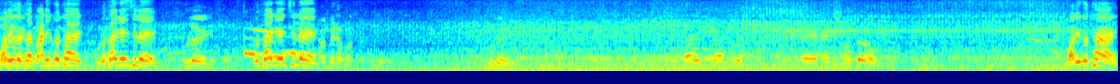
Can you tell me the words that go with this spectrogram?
বাড়ি কোথায়? বাড়ি কোথায়? কোথায় গেছিলে? ভুলে গেছে। কোথায় গেছিলে? ভুলে গেছে। বাড়ি কোথায়?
